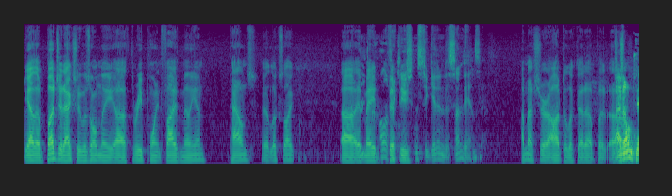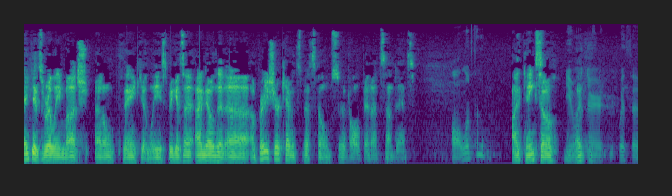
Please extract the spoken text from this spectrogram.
Yeah, the budget actually was only uh, 3.5 million pounds, it looks like. Uh, it what are the made 50. qualifications to get into Sundance? I'm not sure. I'll have to look that up. But I uh, don't think it's really much. I don't think, at least, because I, I know that uh, I'm pretty sure Kevin Smith's films have all been at Sundance. All of them? I think so. You I, went there with the.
